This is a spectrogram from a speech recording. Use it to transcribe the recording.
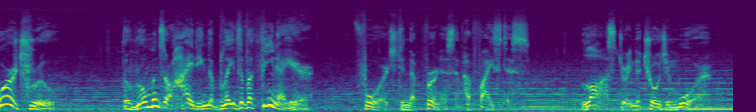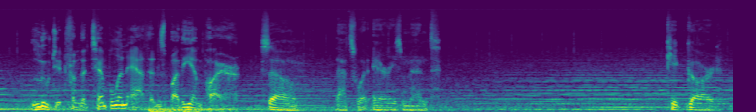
Were true. The Romans are hiding the blades of Athena here, forged in the furnace of Hephaestus. Lost during the Trojan War, looted from the temple in Athens by the Empire. So, that's what Ares meant. Keep guard.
